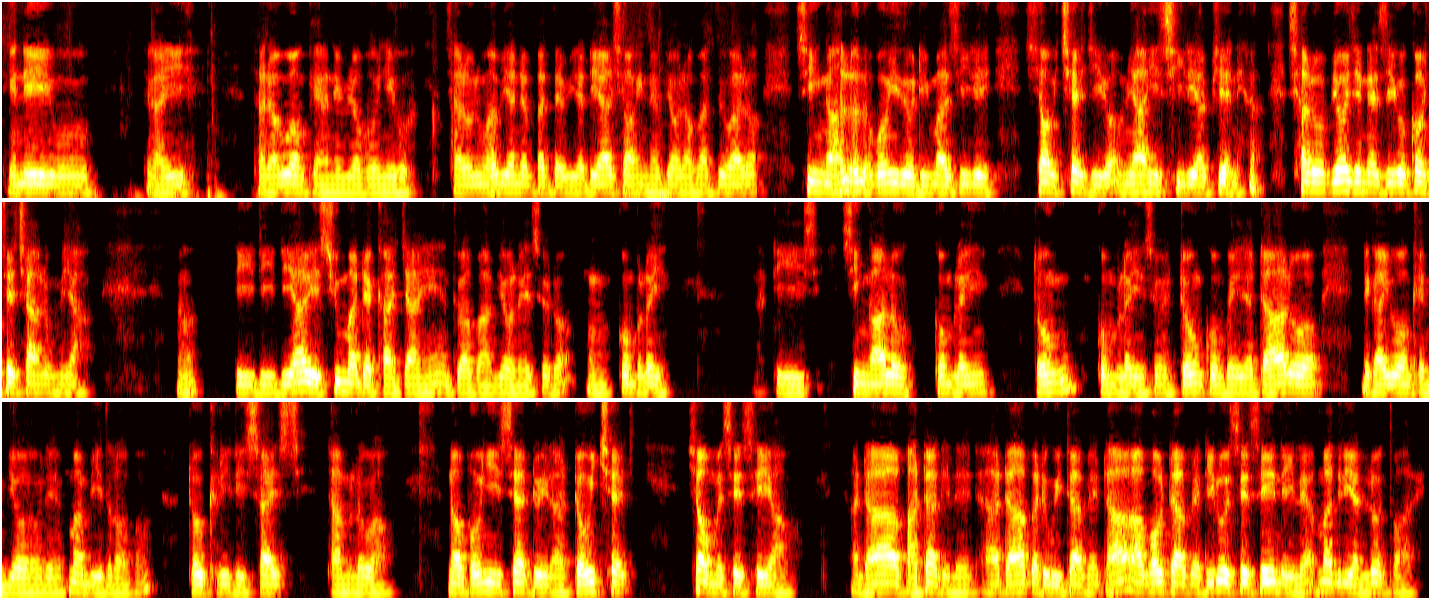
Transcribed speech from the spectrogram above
ဒီနေ့ဟိုတခါကြီးဒါတော်ဦးအောင်ခင်ကနေပြီးတော့ဘုန်းကြီးကို ဆရာတော်လူမပြတ်နဲ့ပတ်သက်ပြီးတော့တရားရှောင်းနေပြောတော့ဗာသူကတော့စီငါလို့ဘုန်းကြီးတို့ဒီမှာစီတွေရှောက်ချက်ကြည့်တော့အများကြီးစီတွေကဖြစ်နေတော့ဆရာတော်ပြောခြင်းနဲ့စီကိုကောက်ချက်ချလို့မရနော်ဒီဒီတရားတွေရှုမှတ်တဲ့ခါကျရင်သူကဗာပြောလဲဆိုတော့ complain ဒီစီငါလို့ complain don't complain ဆိုရင် don't complain ဒါတော့ဒီကယောခင်ပြောတယ်မှတ်ပြီးတော့ပေါ့ don't criticize ဒါမလို့အောင် တော့ဘုန်းကြီးဆက်တွေ့တာ don't check ရှောက်မစစ်ဆေးအောင်ဒါဘာတလေးလဲဒါဒါပထဝီတပဲဒါအဘောဓပဲဒီလိုစစ်ဆေးနေလဲအမှတ်တရလွတ်သွားတယ်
